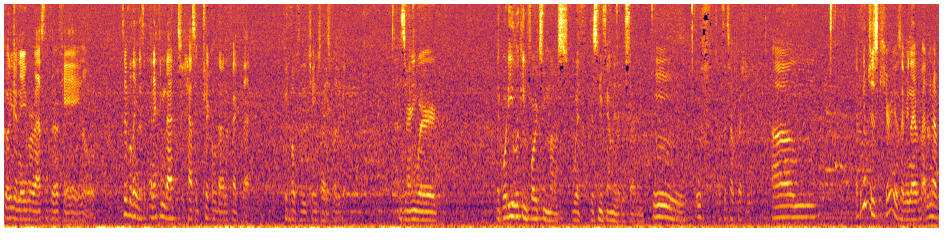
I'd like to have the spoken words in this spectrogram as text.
go to your neighbor, ask if they're okay. You know, simple things. And I think that has a trickle down effect that could hopefully change things for the good. Is there anywhere, like, what are you looking forward to most with this new family that you're starting? Mm, oof, that's a tough question. Um, I think I'm just curious. I mean, I, I don't have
